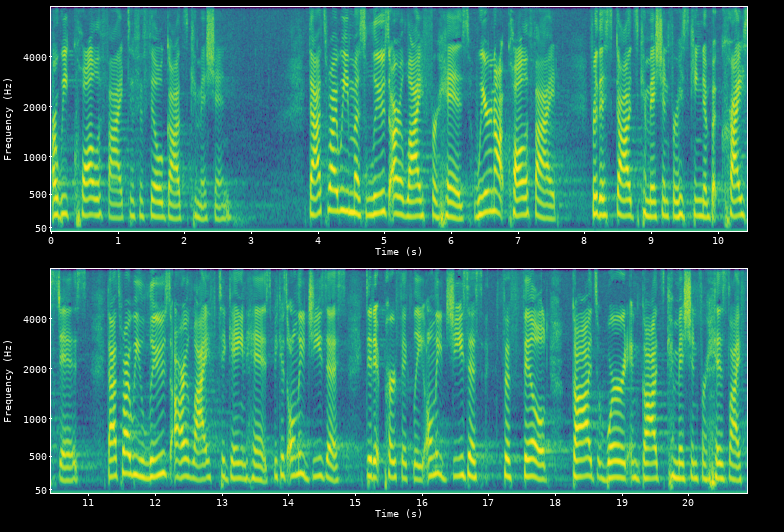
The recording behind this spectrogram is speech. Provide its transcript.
are we qualified to fulfill God's commission. That's why we must lose our life for His. We are not qualified for this God's commission for His kingdom, but Christ is. That's why we lose our life to gain His, because only Jesus did it perfectly. Only Jesus fulfilled God's word and God's commission for his life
